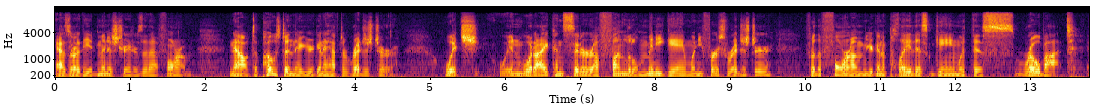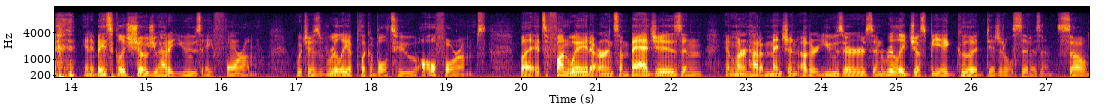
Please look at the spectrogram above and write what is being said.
as are the administrators of that forum. Now, to post in there, you're going to have to register, which in what I consider a fun little mini game, when you first register for the forum, you're going to play this game with this robot, and it basically shows you how to use a forum, which is really applicable to all forums. But it's a fun way to earn some badges and, and learn how to mention other users and really just be a good digital citizen. So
